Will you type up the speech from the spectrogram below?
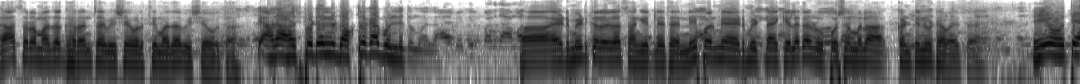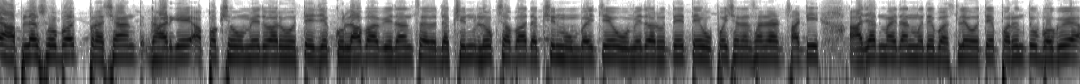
हा सर्व माझा घरांचा विषयावरती माझा विषय होता. आता हॉस्पिटल डॉक्टर काय बोलले तुम्हाला? ॲडमिट करायला सांगितले त्यांनी पण मी ॲडमिट नाही केलं कारण उपोषण मला कंटिन्यू ठेवायचं आहे. हे होते आपल्यासोबत प्रशांत घाडगे अपक्ष उमेदवार होते जे कुलाबा विधानसभा दक्षिण लोकसभा दक्षिण मुंबईचे उमेदवार होते. ते उपोषणासाठी आझाद मैदानमध्ये बसले होते. परंतु बघूया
